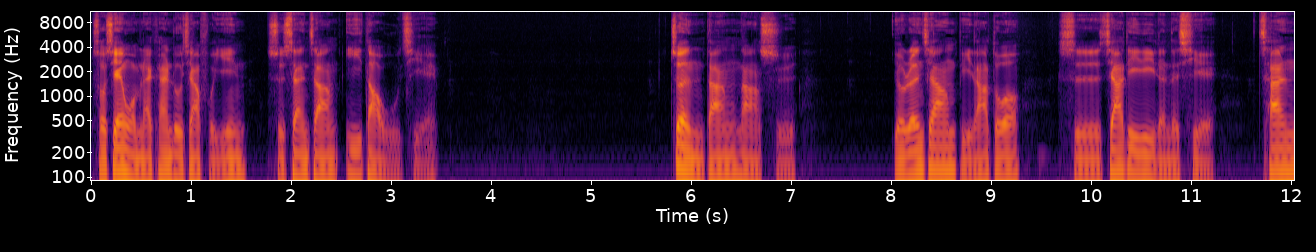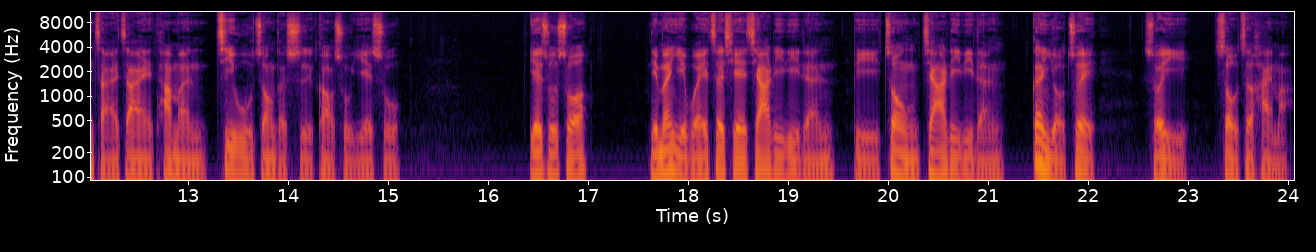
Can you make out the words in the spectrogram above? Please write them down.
首先，我们来看《路加福音》十三章一到五节。正当那时，有人将比拉多使加利利人的血掺杂在他们祭物中的事告诉耶稣。耶稣说：“你们以为这些加利利人比众加利利人更有罪，所以受这害吗？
